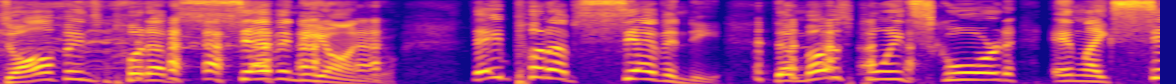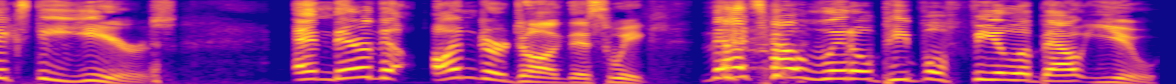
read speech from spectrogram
Dolphins put up 70 on you. They put up 70, the most points scored in like 60 years. And they're the underdog this week. That's how little people feel about you.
